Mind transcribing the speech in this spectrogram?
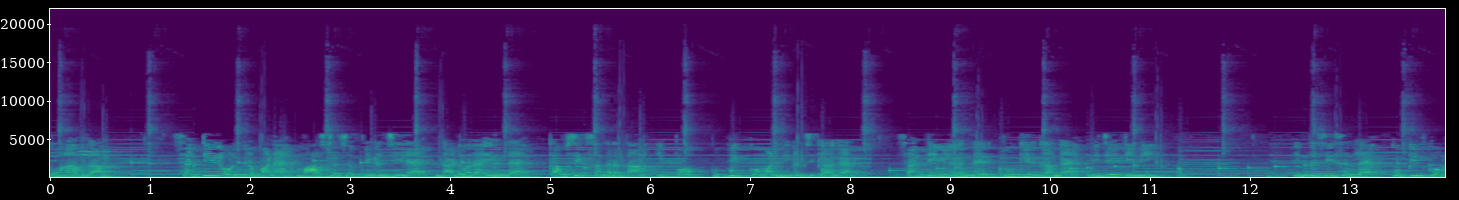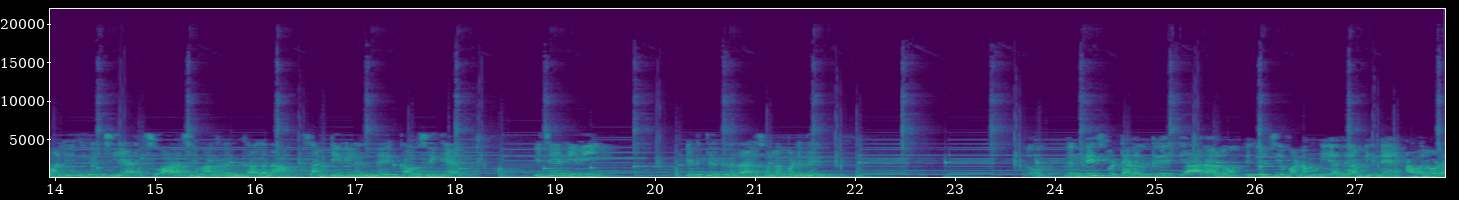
மூணாவதா சன் டிவியில் ஒளிபரப்பான மாஸ்டர் செஃப் நிகழ்ச்சியில நடுவராக இருந்த கௌசிக் சங்கரை தான் இப்போ குப்பித் கோமாளி நிகழ்ச்சிக்காக சன் டிவில இருந்து தூக்கி இருக்காங்க விஜய் டிவி. இந்த சீசன்ல குக்கித் கோமாளி நிகழ்ச்சியை சுவாரஸ்யமாக்குறதுக்காக தான் சன் டிவில இருந்து கௌசிக்க விஜய் டிவி எடுத்திருக்கிறதா சொல்லப்படுது. வெங்கடேஷ் பட்ட அளவுக்கு யாராலும் நிகழ்ச்சியை பண்ண முடியாது அப்படின்னு அவரோட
